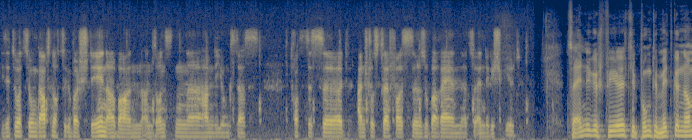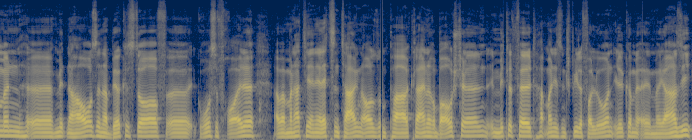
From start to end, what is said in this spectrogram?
Die Situation gab es noch zu überstehen, aber an, ansonsten haben die Jungs das trotz des Anschlusstreffers souverän zu Ende gespielt zu Ende gespielt, die Punkte mitgenommen, äh, mit nach Hause nach Birkesdorf, äh, große Freude. Aber man hatte ja in den letzten Tagen auch so ein paar kleinere Baustellen. Im Mittelfeld hat man diesen Spieler verloren, Ilka Mayasi,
